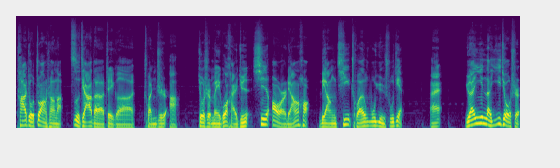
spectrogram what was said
他就撞上了自家的这个船只啊，就是美国海军新奥尔良号两栖船坞运输舰。哎，原因呢，依旧是。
